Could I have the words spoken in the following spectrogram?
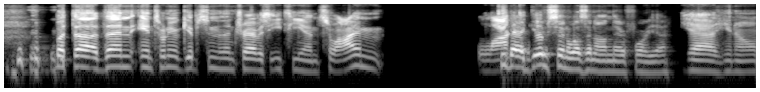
but uh, then Antonio Gibson and then Travis Etienne. So I'm locked. Too bad Gibson wasn't on there for you. Yeah, you know,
